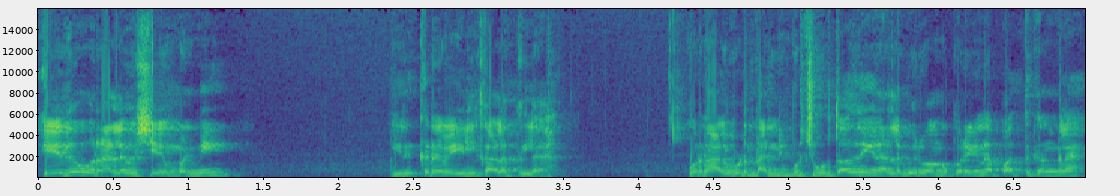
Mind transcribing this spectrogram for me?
ஏதோ ஒரு நல்ல விஷயம் பண்ணி இருக்கிற வெயில் காலத்தில் ஒரு நாள் கூட தண்ணி பிடிச்சி கொடுத்தாது நீங்க நல்ல பேர் வாங்க போறீங்கன்னா பாத்துக்கோங்களேன்.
